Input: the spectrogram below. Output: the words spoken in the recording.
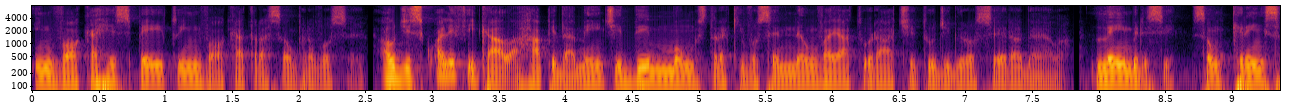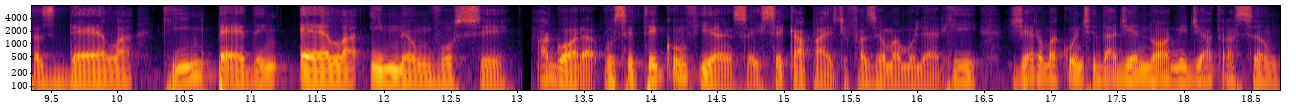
invoca respeito e invoca atração para você. Ao desqualificá-la rapidamente, demonstra que você não vai aturar a atitude grosseira dela. Lembre-se, são crenças dela que impedem ela e não você. Agora, você ter confiança e ser capaz de fazer uma mulher rir gera uma quantidade enorme de atração.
